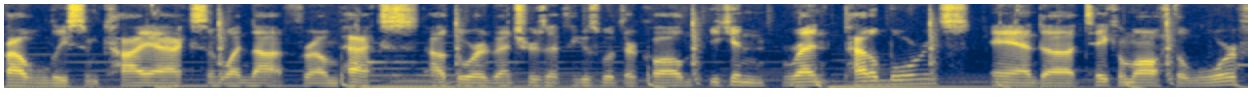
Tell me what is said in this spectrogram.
probably some kayaks and whatnot from PAX Outdoor Adventures, I think is what they're called. You can rent paddle boards and uh, take them off the wharf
